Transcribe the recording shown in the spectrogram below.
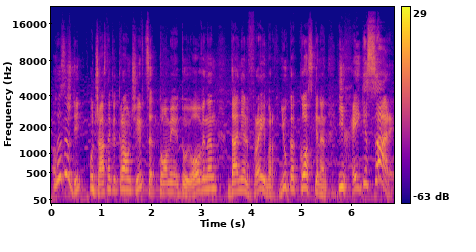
Але заждіть, учасники Crown Shift це Томі Туйовінен, Даніель Фрейберг, Юка Коскінен і Хейкі Сарі.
